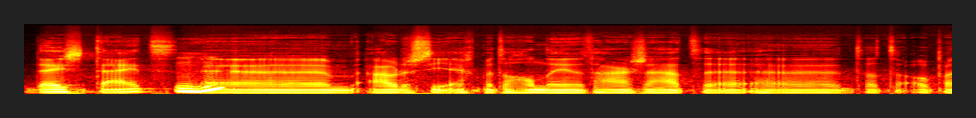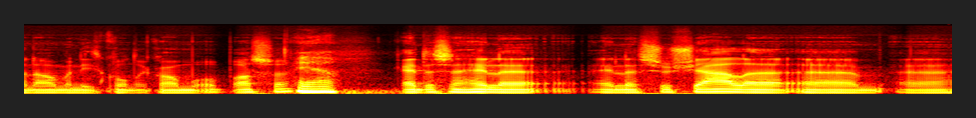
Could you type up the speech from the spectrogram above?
deze tijd. Mhm. Ehm, ouders die echt met de handen in het haar zaten, eh, dat de opa en oma niet konden komen oppassen. ja. Kijk, dat is een hele, hele sociale, ehm, eh, eh,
